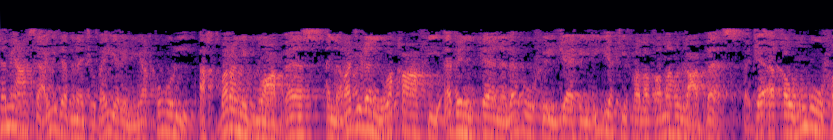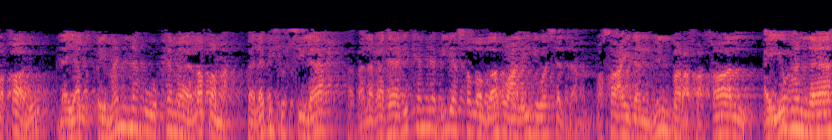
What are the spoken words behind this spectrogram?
سمع سعيد بن جبير يقول أخبرني ابن عباس أن رجلا وقع في أب كان له في الجاهلية فلطمه العباس فجاء قومه فقالوا ليلطمنه كما لطمه فلبسوا السلاح فبلغ ذلك النبي صلى الله عليه وسلم وصعد المنبر فقال أيها الناس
